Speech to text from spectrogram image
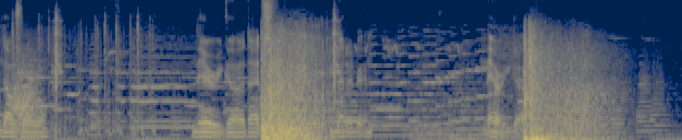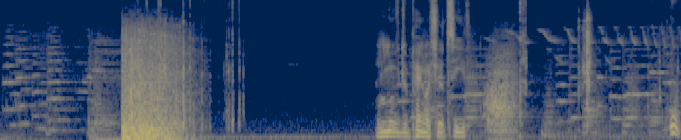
That was horrible. There we go, that's better than... There we go. Remove the pain with your teeth. Ooh.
